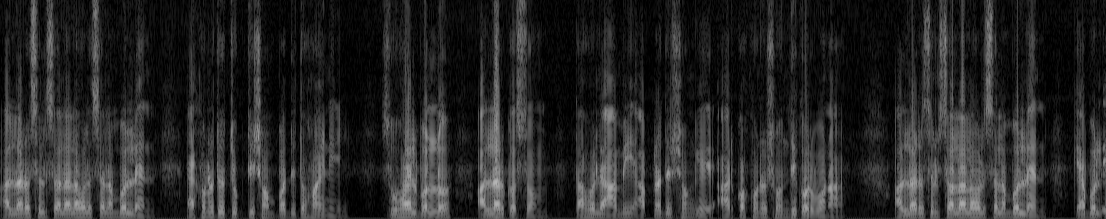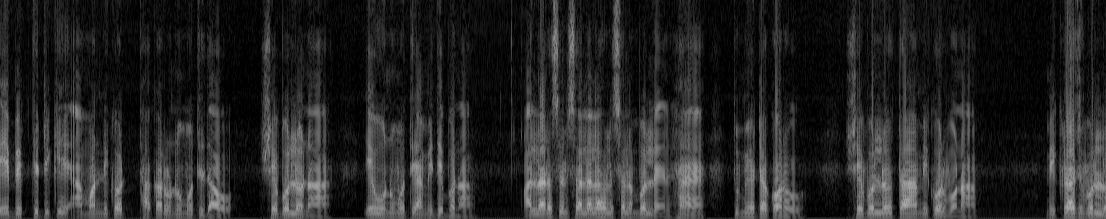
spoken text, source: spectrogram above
আল্লাহ রসুল সাল্লাহ সাল্লাম বললেন এখনও তো চুক্তি সম্পাদিত হয়নি। সুহাইল বলল, আল্লাহর কসম, তাহলে আমি আপনাদের সঙ্গে আর কখনও সন্ধি করব না। আল্লাহ রসুল সাল্লাহ সাল্লাম বললেন, কেবল এ ব্যক্তিটিকে আমার নিকট থাকার অনুমতি দাও। সে বলল, না, এ অনুমতি আমি দেব না। আল্লাহ রসুল সাল্লাহ সাল্লাম বললেন হ্যাঁ তুমি এটা করো। সে বলল, তা আমি করব না। মিকরাজ বলল,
